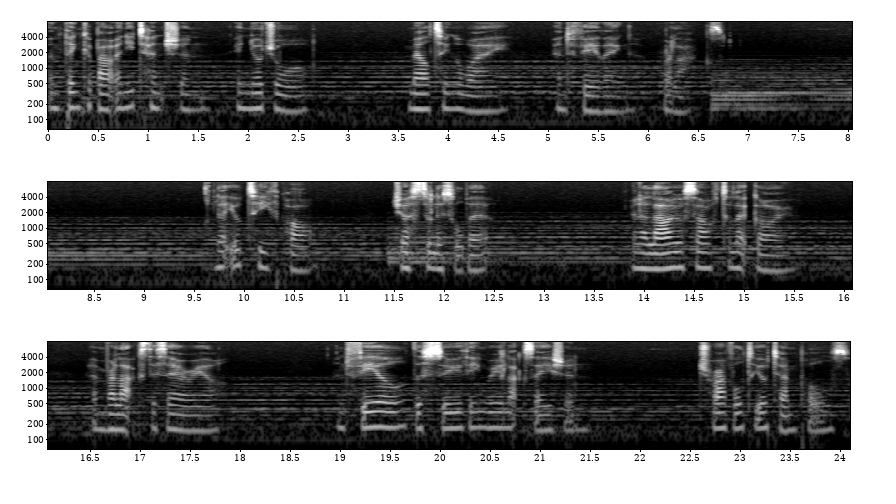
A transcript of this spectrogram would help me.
and think about any tension in your jaw melting away and feeling relaxed. Let your teeth part just a little bit and allow yourself to let go and relax this area and feel the soothing relaxation travel to your temples.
